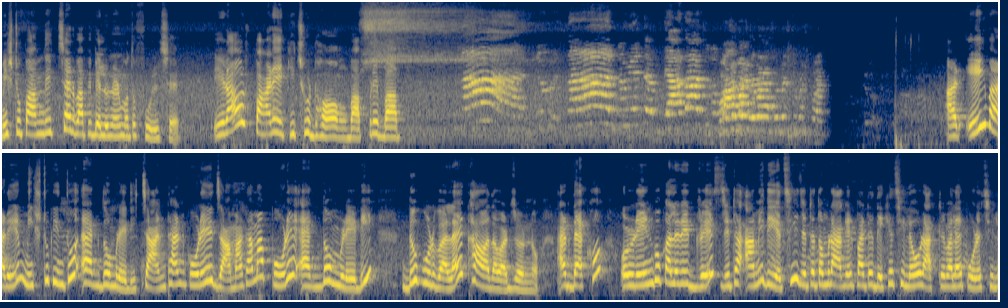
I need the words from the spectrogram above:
মিষ্টু পাম দিচ্ছে আর বাপি বেলুনের মতো ফুলছে। এরাও পারে কিছু ঢং, বাপরে বাপ তুমি এটা জায়গা আছে তো আর এইবারে মিষ্টু কিন্তু একদম রেডি চান টান করে জামা টামা পরে একদম রেডি দুপুরবেলায় খাওয়া দাওয়ার জন্য। আর দেখো, ওর রেইনবো কালারের ড্রেস যেটা আমি দিয়েছি, যেটা তোমরা আগের পার্টে দেখেছিলে, ও রাত্রেবেলায় পরেছিল,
